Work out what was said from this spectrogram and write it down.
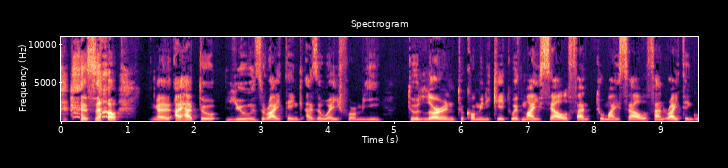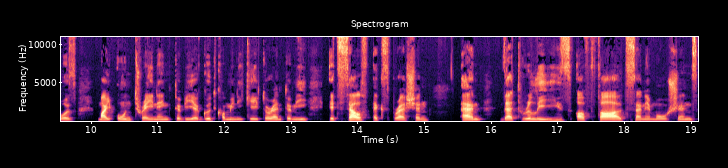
so uh, i had to use writing as a way for me to learn to communicate with myself and to myself. And writing was my own training to be a good communicator. And to me, it's self expression and that release of thoughts and emotions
